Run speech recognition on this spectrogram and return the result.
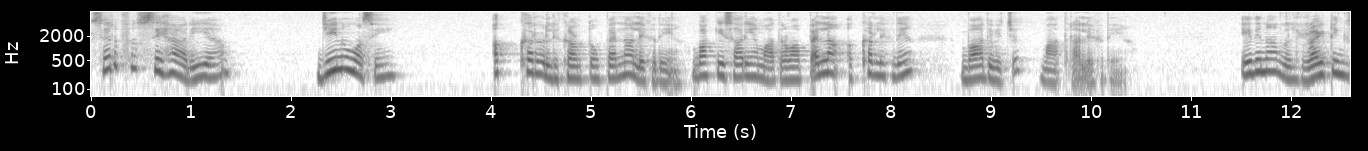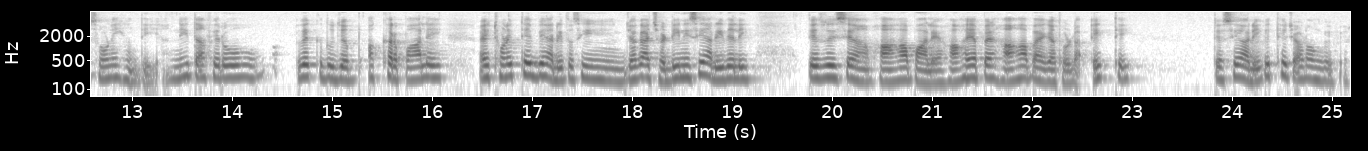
ਸਿਰਫ ਸਿਹਾਰੀ ਆ, ਜਿਹਨੂੰ ਅਸੀਂ ਅੱਖਰ ਲਿਖਣ ਤੋਂ ਪਹਿਲਾਂ ਲਿਖਦੇ ਹਾਂ। ਬਾਕੀ ਸਾਰੀਆਂ ਮਾਤਰਾਵਾਂ ਪਹਿਲਾਂ ਅੱਖਰ ਲਿਖਦੇ ਹਾਂ, ਬਾਅਦ ਵਿੱਚ ਮਾਤਰਾ ਲਿਖਦੇ ਹਾਂ। ਇਹਦੇ ਨਾਲ ਰਾਈਟਿੰਗ ਸੋਹਣੀ ਹੁੰਦੀ ਆ, ਨਹੀਂ ਤਾਂ ਫਿਰ ਉਹ ਇੱਕ ਦੂਜੇ ਅੱਖਰ ਪਾ ਲੇ ਇੱਥੋਂ ਇੱਥੇ ਬਿਹਾਰੀ ਤੁਸੀਂ ਜਗ੍ਹਾ ਛੱਡੀ ਨਹੀਂ ਸਿਹਾਰੀ ਦੇ ਲਈ, ਤੇ ਤੁਸੀਂ ਸਿਆ ਹਾ ਹਾ ਪਾ ਲਿਆ ਹਾ ਹਾ ਪੈ ਹਾ ਹਾ ਪੈ ਗਿਆ ਤੁਹਾਡਾ ਇੱਥੇ, ਤੇ ਸਿਹਾਰੀ ਕਿੱਥੇ ਚਾੜੋਗੇ ਫਿਰ?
